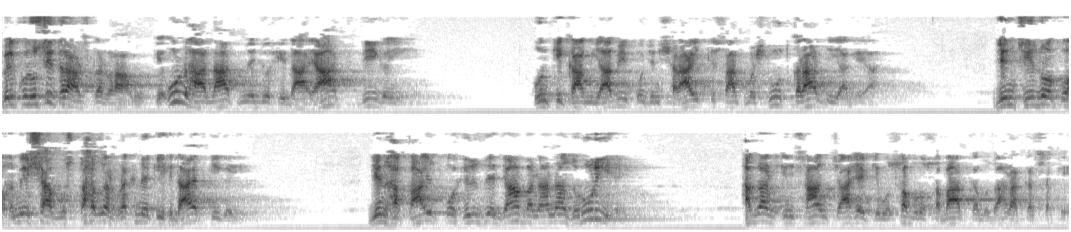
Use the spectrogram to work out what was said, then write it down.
بالکل اسی طرح عرض کر رہا ہوں کہ ان حالات میں جو ہدایات دی گئی ہیں، ان کی کامیابی کو جن شرائط کے ساتھ مشروط قرار دیا گیا جن چیزوں کو ہمیشہ مستحضر رکھنے کی ہدایت کی گئی جن حقائق کو حرز جاں بنانا ضروری ہے اگر انسان چاہے کہ وہ صبر و ثبات کا مظاہرہ کر سکے،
